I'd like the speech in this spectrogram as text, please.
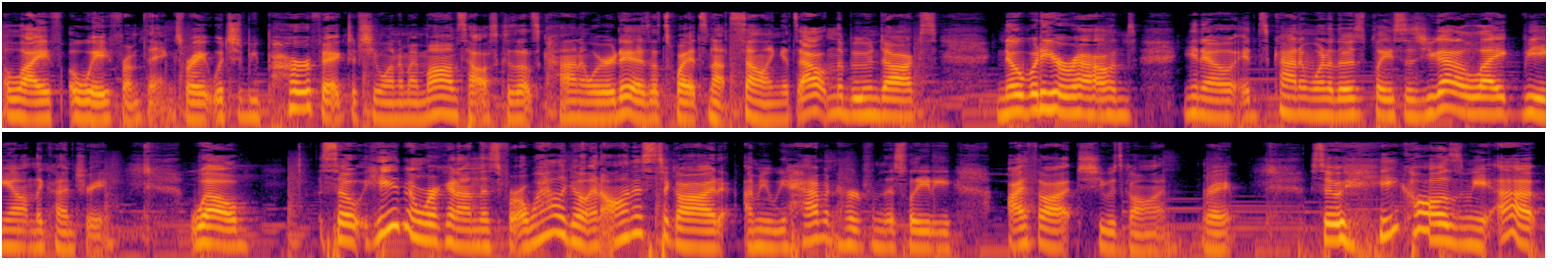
a life away from things, right? Which would be perfect if she wanted my mom's house because that's kind of where it is. That's why it's not selling. It's out in the boondocks, nobody around. You know, it's kind of one of those places you got to like being out in the country. Well, so he had been working on this for a while ago, and honest to God, I mean, we haven't heard from this lady. I thought she was gone, right? So he calls me up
